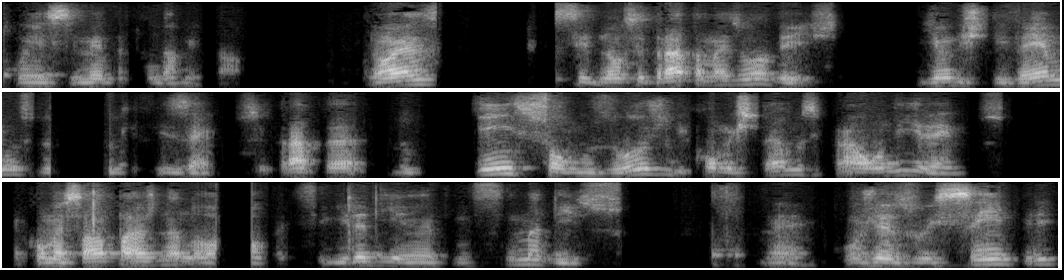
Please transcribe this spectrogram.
autoconhecimento é fundamental. Não, é, não se trata, mais uma vez, de onde estivemos, do, do que fizemos. Se trata do quem somos hoje, de como estamos e para onde iremos. É começar uma página nova, seguir adiante em cima disso. Né? Com Jesus sempre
